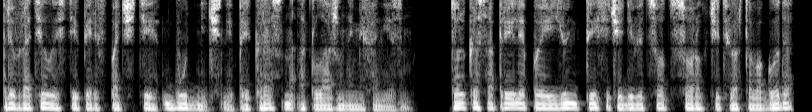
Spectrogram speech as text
превратилась теперь в почти будничный, прекрасно отлаженный механизм. Только с апреля по июнь 1944 года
